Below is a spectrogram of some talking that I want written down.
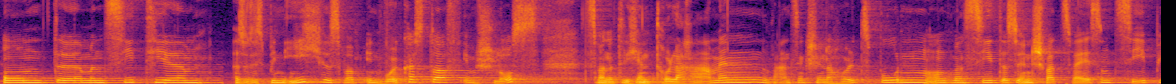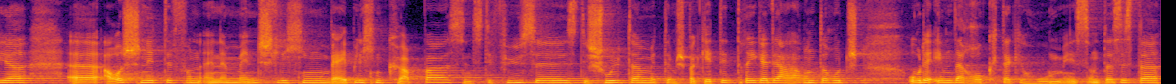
Und äh, man sieht hier, also das bin ich, das war in Wolkersdorf im Schloss. Das war natürlich ein toller Rahmen, wahnsinnig schöner Holzboden und man sieht also in Schwarz-Weiß und Sepia äh, Ausschnitte von einem menschlichen, weiblichen Körper. Sind es die Füße, ist die Schulter mit dem Spaghettiträger, der herunterrutscht oder eben der Rock, der gehoben ist. Und das ist da,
